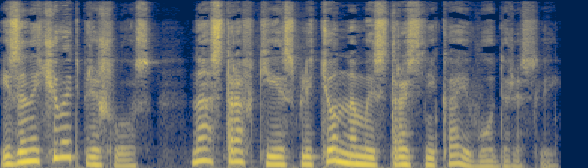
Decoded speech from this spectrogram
и заночевать пришлось на островке, сплетенном из тростника и водорослей.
